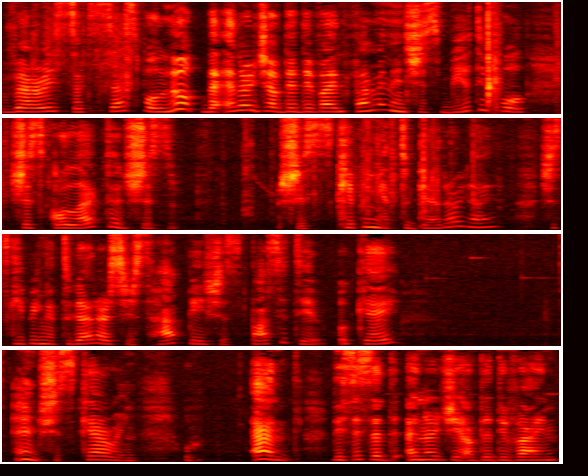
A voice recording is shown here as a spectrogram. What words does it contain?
very successful. Look, the energy of the divine feminine. She's beautiful. She's collected. She's she's keeping it together, guys. She's keeping it together. She's happy. She's positive. Okay. And she's caring. And this is the energy of the divine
